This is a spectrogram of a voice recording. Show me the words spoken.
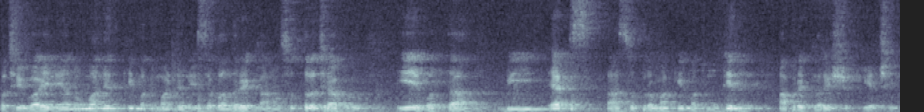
પછી વાયની અનુમાનિત કિંમત માટેની સંબંધ રેખાનું સૂત્ર છે આપણું. એ વત્તા બી એક્સ આ સૂત્રમાં કિંમત મૂકીને આપણે કરી શકીએ છીએ.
